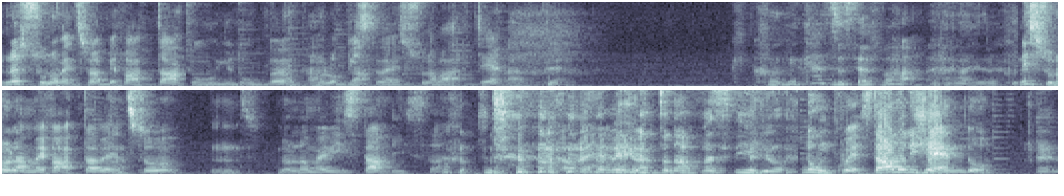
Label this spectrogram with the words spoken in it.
Nessuno penso l'abbia fatta su YouTube, non l'ho vista da nessuna parte. Arte. Che, che cazzo stai a fare? Nessuno l'ha mai fatta, penso. Mm, Non l'ho mai vista. Vista. bene. Vedi quanto dà fastidio. Dunque, stavamo dicendo Eh,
